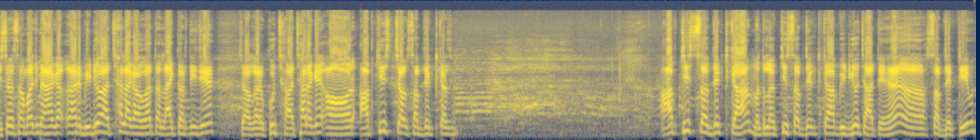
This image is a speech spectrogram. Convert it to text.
इसमें समझ में आएगा। अगर वीडियो अच्छा लगा हुआ तो लाइक कर दीजिए। अगर कुछ अच्छा लगे और आप किस सब्जेक्ट का आप किस सब्जेक्ट का मतलब किस सब्जेक्ट का वीडियो चाहते हैं सब्जेक्टिव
